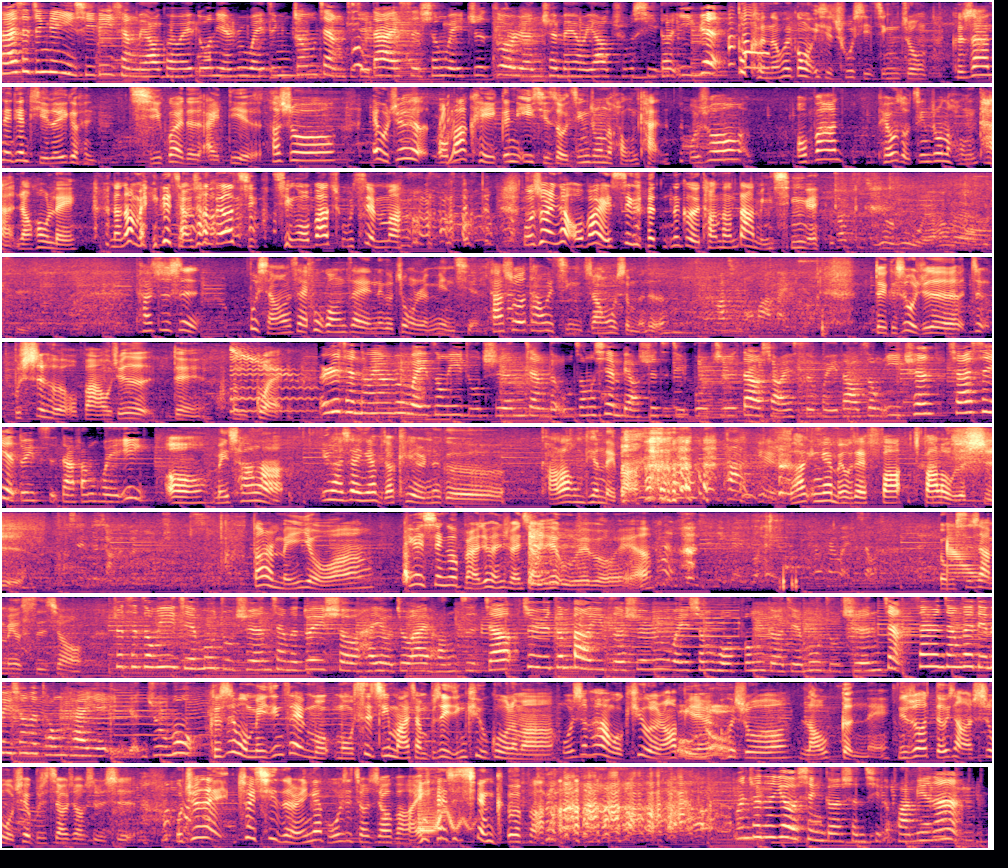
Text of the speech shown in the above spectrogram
小 S 今年以犀利想聊，暌违多年入围金钟奖，姐姐大 S 身为制作人，却没有要出席的意愿。不可能会跟我一起出席金钟，可是他那天提了一个很奇怪的 idea，他说：“哎，我觉得欧巴可以跟你一起走金钟的红毯。”我说：“欧巴陪我走金钟的红毯，然后嘞，难道每一个奖项都要请请欧巴出现吗？” 我说：“人家欧巴也是个那个堂堂大明星哎。”他自己又入围，他为什么不去？他就是不想要再曝光在那个众人面前。他说他会紧张或什么的。他请欧巴代表。对，可是我觉得这不适合欧巴，我觉得对很怪。而日前同样入围综艺主持人奖的吴宗宪表示自己不知道小 S 回到综艺圈，小 S 也对此大方回应：哦，没差啦，因为他现在应该比较 care 那个卡拉轰天雷吧。他很 care，他应该没有在发 follow 我的事。当然没有啊，因为宪哥本来就很喜欢讲一些无谓不谓啊。我们私下没有私交。这次综艺节目主持人奖的对手还有就爱黄子佼，至于曾宝仪则是入围生活风格节目主持人奖。三人将在典礼上的同台也引人注目。可是我们已经在某某次金马奖不是已经 Q 过了吗？我是怕我 Q 了，然后别人会说老梗呢。你说得奖的是我，却不是娇娇，是不是？我觉得最气的人应该不会是娇娇吧，应该是宪哥吧。完成的又性格神奇的画面啊。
